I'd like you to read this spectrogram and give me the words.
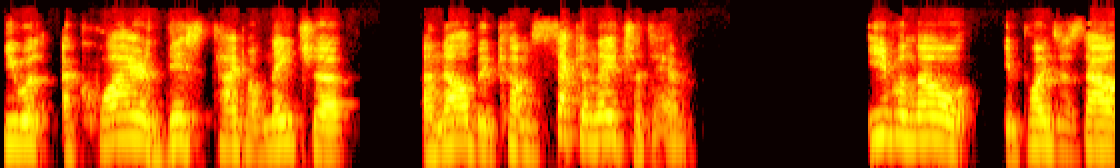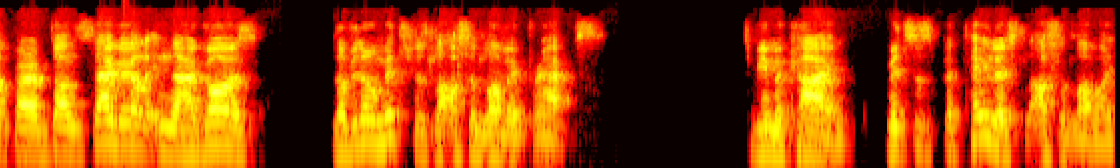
he will acquire this type of nature and now become second nature to him. Even though he points us out by Abdon Segal in the Agos, there'll be no mitzvahs la'asad lavai perhaps, to be Makayim. Mitzvahs betelis la'asad lavai.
